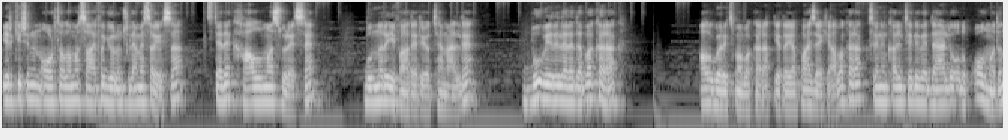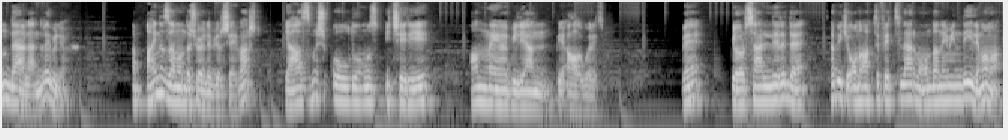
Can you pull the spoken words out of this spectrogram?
bir kişinin ortalama sayfa görüntüleme sayısı, sitede kalma süresi bunları ifade ediyor temelde. Bu verilere de bakarak algoritma bakarak ya da yapay zeka bakarak senin kaliteli ve değerli olup olmadığını değerlendirebiliyor. Aynı zamanda şöyle bir şey var. Yazmış olduğumuz içeriği anlayabilen bir algoritma. Ve görselleri de tabii ki onu aktif ettiler mi ondan emin değilim ama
